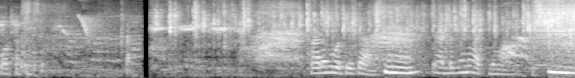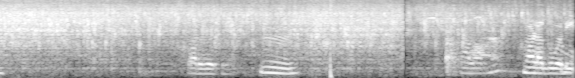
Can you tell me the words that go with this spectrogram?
പൊട്ടട്ടെ കടുക് പൊട്ടിട്ടാ രണ്ടു മൂന്ന് വറ്റി മാറി കറിവേപ്പില. കളർന്ന് മുളക് പൊടി.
